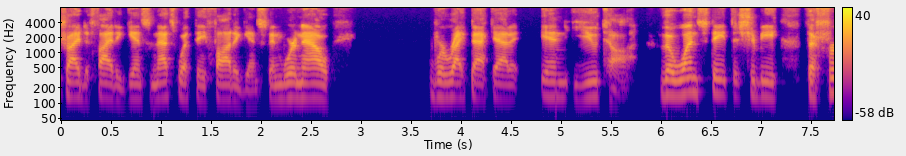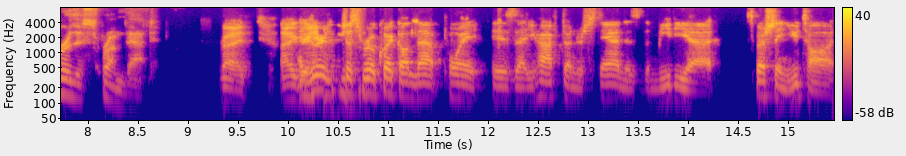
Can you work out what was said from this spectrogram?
tried to fight against, and that's what they fought against. And we're now we're right back at it in Utah, the one state that should be the furthest from that. Right. I agree. And here, just real quick on that point, is that you have to understand is the media, especially in Utah,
